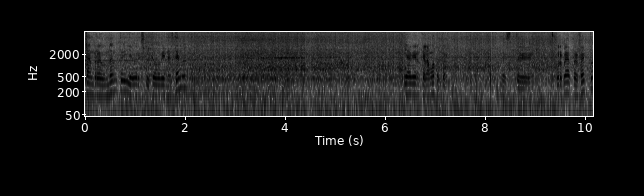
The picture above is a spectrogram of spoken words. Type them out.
tan redundante y haber explicado bien el tema. Ya vieron que la moto este, curvea perfecto.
